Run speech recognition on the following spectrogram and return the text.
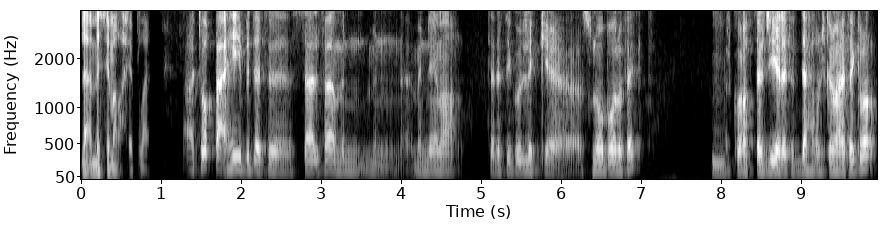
لا ميسي ما راح يطلع. أتوقع هي بدأت السالفة من من من نيمار. تعرف يقول لك snowball effect. الكرة الثلجية اللي تدحرج كل ما تكبر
